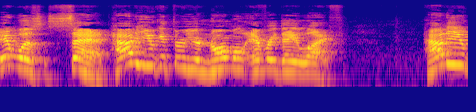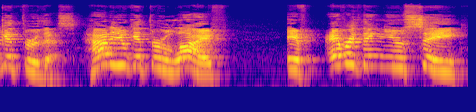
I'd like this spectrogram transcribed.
It was sad. How do you get through your normal everyday life? How do you get through this? How do you get through life if everything you see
